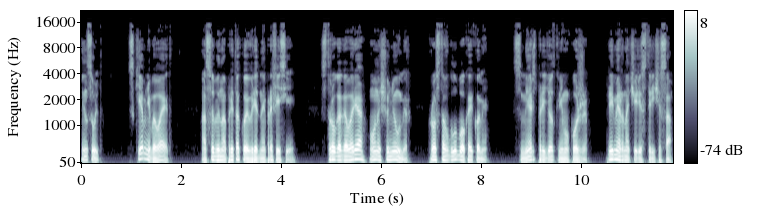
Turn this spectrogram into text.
Инсульт. С кем не бывает. Особенно при такой вредной профессии. Строго говоря, он еще не умер. Просто в глубокой коме. Смерть придет к нему позже. Примерно через три часа.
